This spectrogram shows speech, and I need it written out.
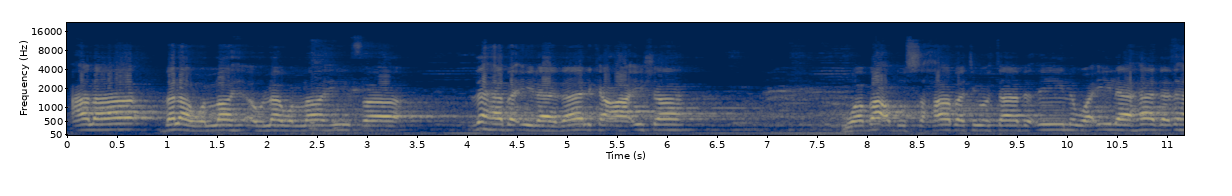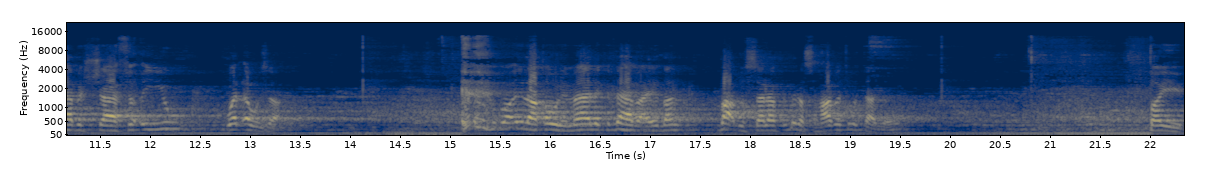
calى balaa wallahi aw laa wallahi fadahaba ilى dalika caaisha وبعض الصحابة والتابعين وإلى هذا ذهب الشافعي والأوزاع وإلى قول مالك ذهب أيضا بعض السلف من الصحابة والتابعين طيب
